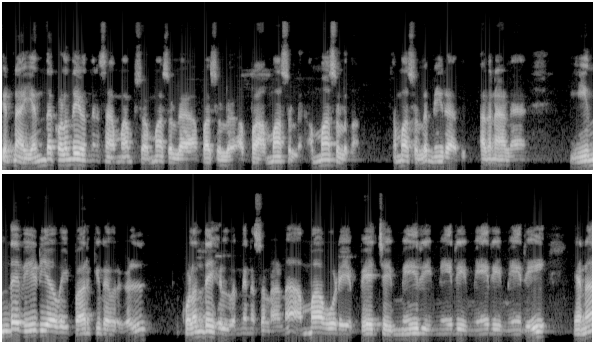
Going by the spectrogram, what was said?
கட்டினா எந்த குழந்தைய வந்து என்ன அம்மா அம்மா சொல்ல அப்பா சொல்ல அப்பா அம்மா சொல்ல அம்மா சொல்லதான். அம்மா சொல்ல மீறாது. அதனால இந்த வீடியோவை பார்க்கிறவர்கள் குழந்தைகள் வந்து என்ன சொல்றாங்கன்னா அம்மாவுடைய பேச்சை மீறி மீறி மீறி மீறி ஏன்னா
